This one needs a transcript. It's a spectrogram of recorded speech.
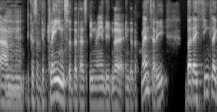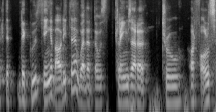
mm-hmm. because of the claims that has been made in the in the documentary. But I think like the, the good thing about it, uh, whether those claims are uh, true or false,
